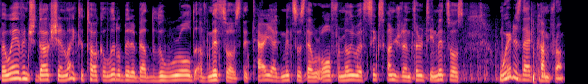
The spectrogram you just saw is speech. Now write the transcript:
By way of introduction, I'd like to talk a little bit about the world of mitzvos, the Taryag mitzvos that we're all familiar with, 613 mitzvos. Where does that come from?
